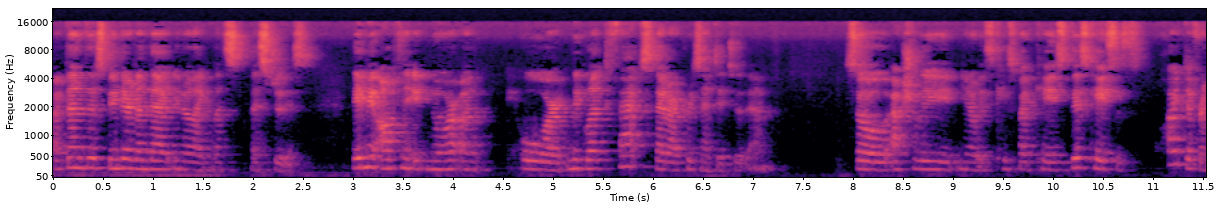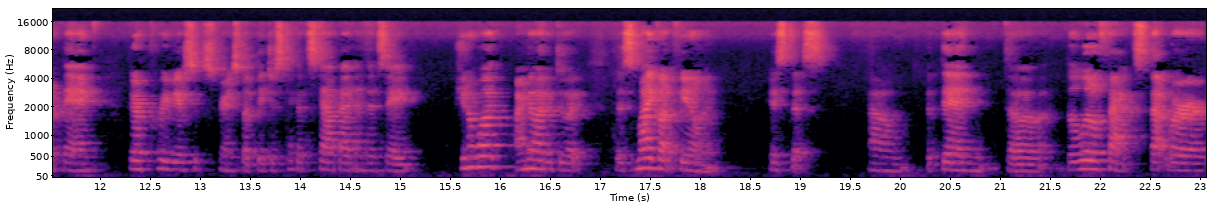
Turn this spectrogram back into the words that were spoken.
I've done this, been there, done that. You know, like let's let's do this. They may often ignore or neglect facts that are presented to them. So actually, you know, it's case by case. This case is quite different than their previous experience, but they just take a stab at it and then say, you know what, I know how to do it. This my gut feeling is this. Um, but then the the little facts that were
